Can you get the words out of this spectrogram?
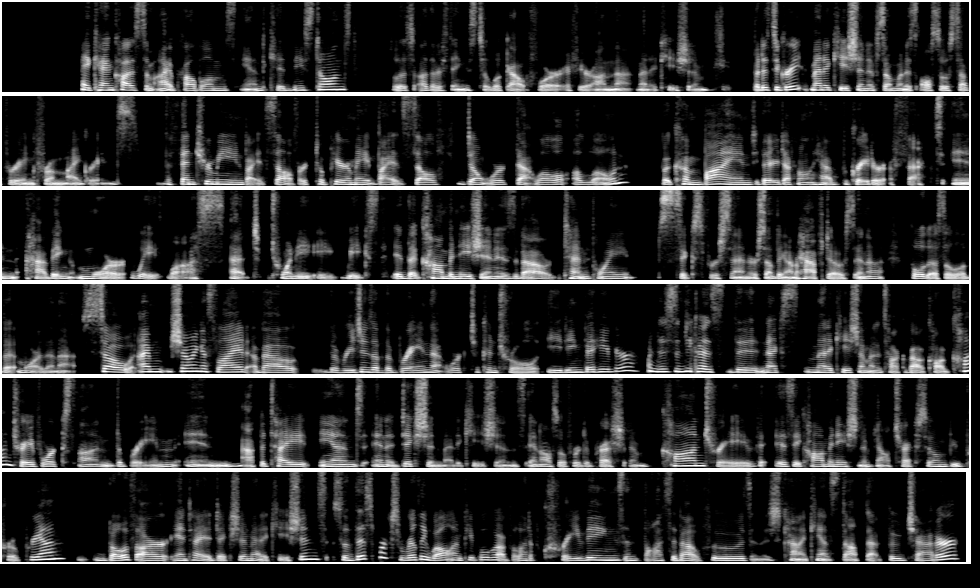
It can cause some eye problems and kidney stones. So there's other things to look out for if you're on that medication. But it's a great medication if someone is also suffering from migraines the phentermine by itself or topiramate by itself don't work that well alone. But combined, they definitely have greater effect in having more weight loss at 28 weeks. The combination is about 10 point 6% or something on a half dose and a full dose a little bit more than that. So I'm showing a slide about the regions of the brain that work to control eating behavior. And this is because the next medication I'm going to talk about called Contrave works on the brain in appetite and in addiction medications and also for depression. Contrave is a combination of naltrexone bupropion. Both are anti-addiction medications. So this works really well on people who have a lot of cravings and thoughts about foods foods and they just kind of can't stop that food chatter.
